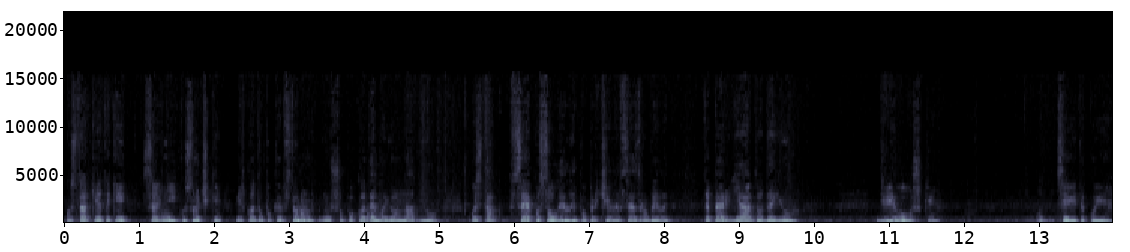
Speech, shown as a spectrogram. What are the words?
Ось так я такі сальні кусочки відкладу поки в сторону, тому що покладемо його на дно. Ось так. Все посолили, поперчили, все зробили. Тепер я додаю дві ложки от цієї такої.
